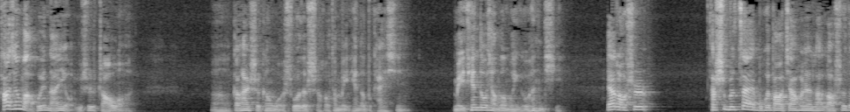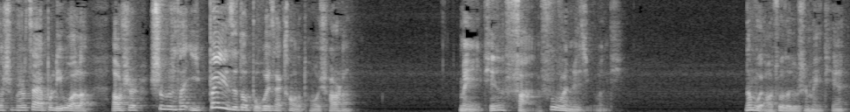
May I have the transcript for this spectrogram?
她想挽回男友，于是找我们。嗯，刚开始跟我说的时候，他每天都不开心，每天都想问我一个问题：哎呀，老师，他是不是再也不会把我加回来了？老师，他是不是再也不理我了？老师，是不是他一辈子都不会再看我的朋友圈了？每天反复问这几个问题。那我要做的就是每天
